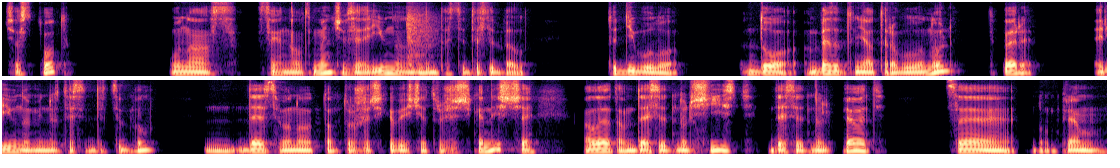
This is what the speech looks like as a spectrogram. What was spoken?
частот у нас сигнал зменшився рівно на 10 дБ. Тоді було до без атенюатора було 0, тепер рівно мінус 10 дБ. Десь воно там трошечки вище, трошечки нижче, але там 10.06, 10.05 це ну, прям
